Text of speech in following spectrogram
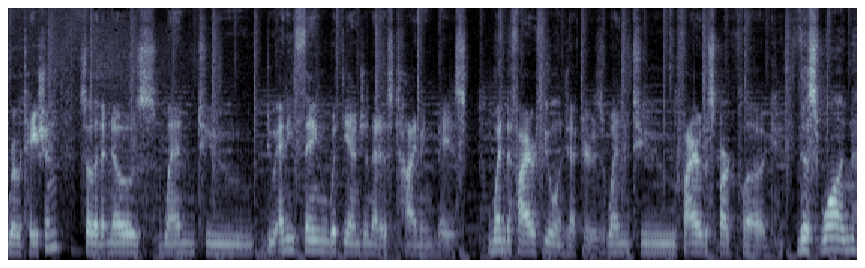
rotation so that it knows when to do anything with the engine that is timing based. When to fire fuel injectors, when to fire the spark plug. This one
